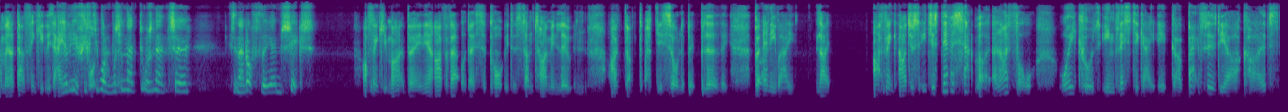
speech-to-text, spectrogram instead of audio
I mean, I don't think it was Area aliens 51 done wasn't it. that? Wasn't that? Uh, isn't that off the M6? I think it might have been, yeah. Either that or they supported us sometime in Luton. I, I, it's all a bit blurry. But anyway, like I think I just it just never sat right, and I thought we could investigate it, go back through the archives,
